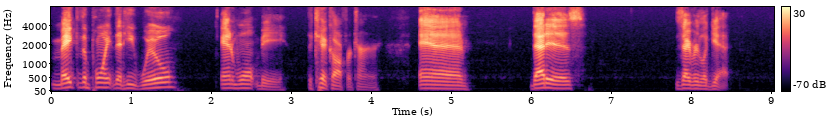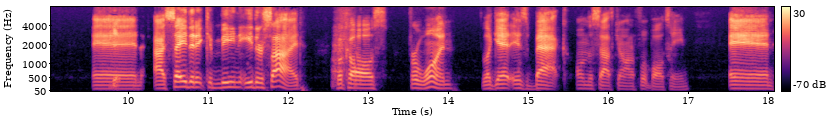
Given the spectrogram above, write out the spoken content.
make the point that he will and won't be the kickoff returner, and that is Xavier Legette. And yeah. I say that it can be in either side because, for one, Legette is back on the South Carolina football team and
